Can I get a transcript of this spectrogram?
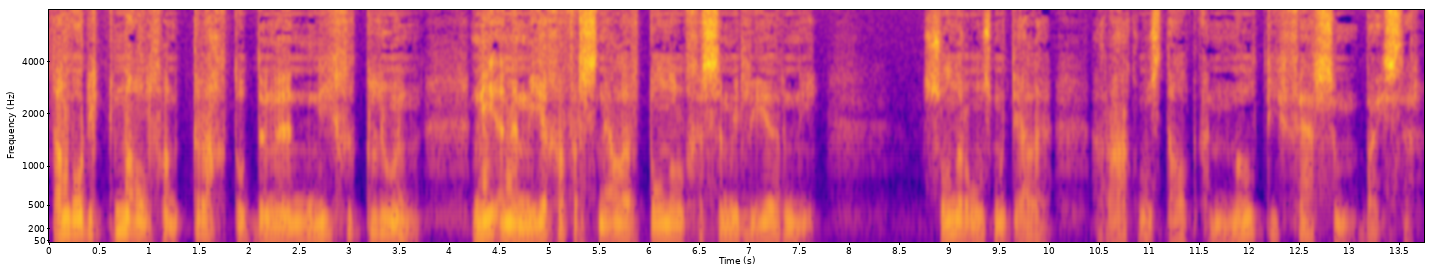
dan word die knal van krag tot dinge nie gekloon nie in 'n mega versneller tonnel gesimuleer nie. Sonder ons modelle raak ons dalk 'n multiversum buister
